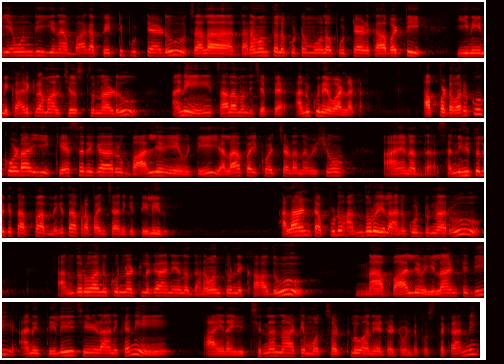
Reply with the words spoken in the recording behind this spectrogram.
ఏముంది ఈయన బాగా పెట్టి పుట్టాడు చాలా ధనవంతుల కుటుంబంలో పుట్టాడు కాబట్టి ఈయన ఇన్ని కార్యక్రమాలు చేస్తున్నాడు అని చాలామంది చెప్పా అనుకునేవాళ్ళట అప్పటి వరకు కూడా ఈ కేసరి గారు బాల్యం ఏమిటి ఎలా పైకి వచ్చాడన్న విషయం ఆయన సన్నిహితులకి తప్ప మిగతా ప్రపంచానికి తెలీదు. అలాంటప్పుడు అందరూ ఇలా అనుకుంటున్నారు అందరూ అనుకున్నట్లుగా నేను ధనవంతుణ్ణి కాదు నా బాల్యం ఇలాంటిది అని తెలియచేయడానికని ఆయన ఈ చిన్ననాటి ముచ్చట్లు అనేటటువంటి పుస్తకాన్ని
